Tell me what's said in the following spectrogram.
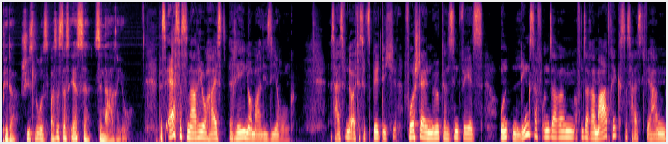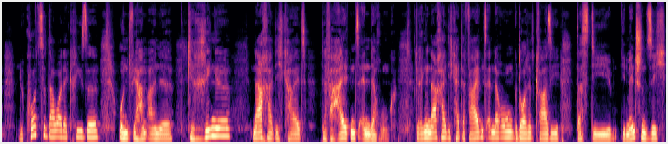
Peter, schieß los. Was ist das erste Szenario? Das erste Szenario heißt Renormalisierung. Das heißt, wenn ihr euch das jetzt bildlich vorstellen mögt, dann sind wir jetzt unten links auf unserem, auf unserer Matrix. Das heißt, wir haben eine kurze Dauer der Krise und wir haben eine geringe Nachhaltigkeit der Verhaltensänderung. Geringe Nachhaltigkeit der Verhaltensänderung bedeutet quasi, dass die, die Menschen sich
